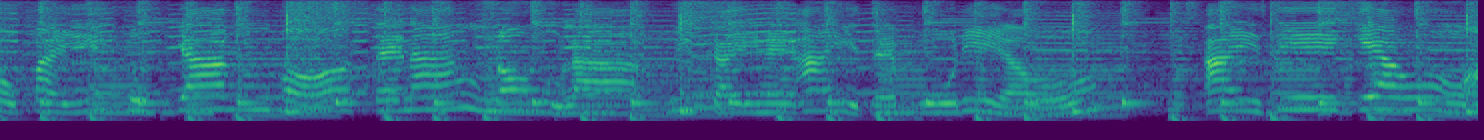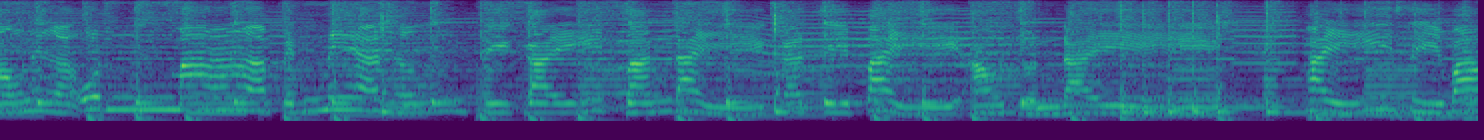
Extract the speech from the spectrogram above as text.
าไปทุกอย่างขอแต่นางน้องลาวิจัยให้ไอ้แต่ผู้เดียว ไอ้สีแก้วเอาเนื้ออุ่นมาเป็นเมียถึงสีไก่ปานใดก็สีไปเอาจนใดไผ่สีเบา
